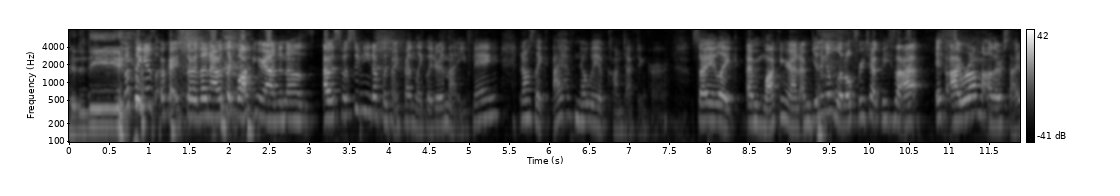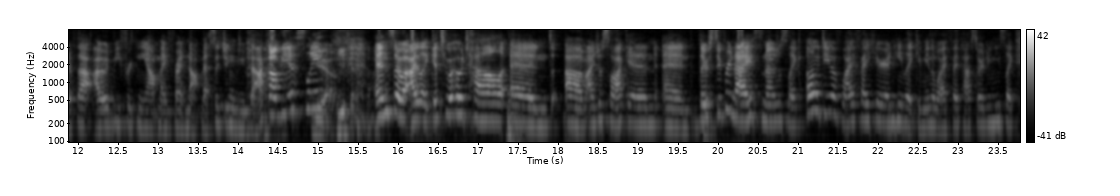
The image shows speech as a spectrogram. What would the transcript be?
stupidity. the thing is, okay, so then I was like walking around and I was I was supposed to meet up with my friend like later in that evening, and I was like, I have no way of contacting her. So I like I'm walking around, I'm getting a little freaked out because I if I were on the other side of that, I would be freaking out my friend not messaging me back, obviously. Yeah. Yeah. And so I like get to a hotel and um, I just walk in and they're super nice and I was just like, oh, do you have Wi-Fi here? And he like give me the Wi-Fi password and he's like, do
